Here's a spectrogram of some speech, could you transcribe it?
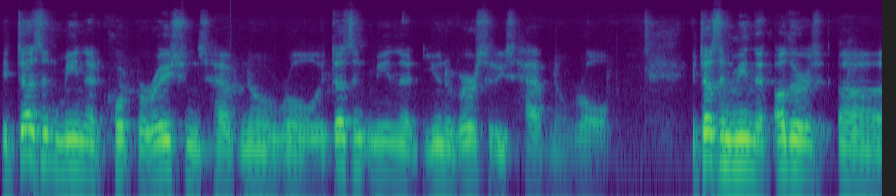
it doesn't mean that corporations have no role. It doesn't mean that universities have no role. It doesn't mean that other uh,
